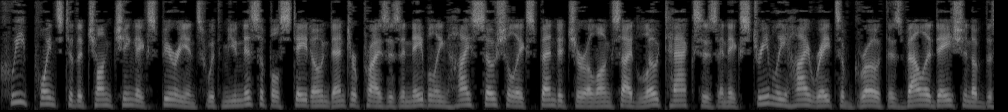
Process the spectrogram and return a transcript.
Cui points to the Chongqing experience with municipal state-owned enterprises enabling high social expenditure alongside low taxes and extremely high rates of growth as validation of the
